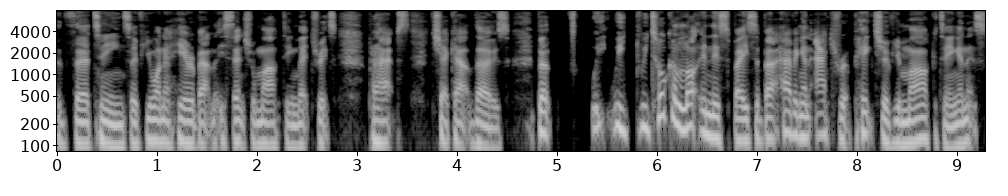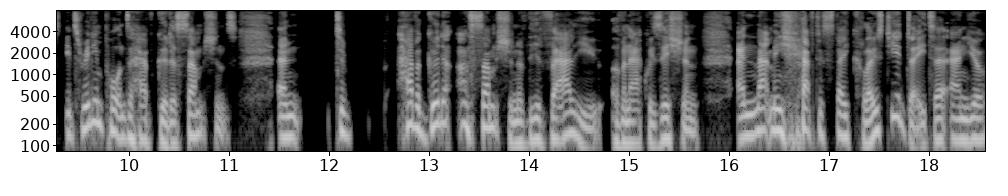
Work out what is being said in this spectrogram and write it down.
and 13. So if you want to hear about the essential marketing metrics, perhaps check out those. But we, we, we talk a lot in this space about having an accurate picture of your marketing, and it's it's really important to have good assumptions. And to have a good assumption of the value of an acquisition. And that means you have to stay close to your data and your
